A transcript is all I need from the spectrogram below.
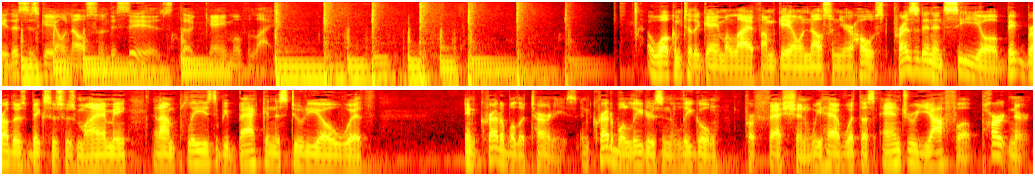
Hey, this is Gale Nelson. This is the Game of Life. Uh, Welcome to the Game of Life. I'm Gale Nelson, your host, president and CEO of Big Brothers Big Sisters Miami, and I'm pleased to be back in the studio with incredible attorneys, incredible leaders in the legal profession. We have with us Andrew Yaffa, partner,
